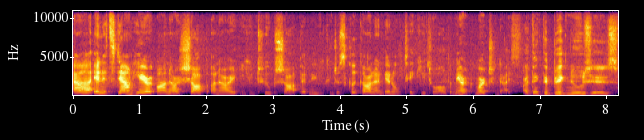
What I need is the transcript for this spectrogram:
Uh, and it's down here on our shop, on our YouTube shop, and you can just click on it and it'll take you to all the mer- merchandise. I think the big news is,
